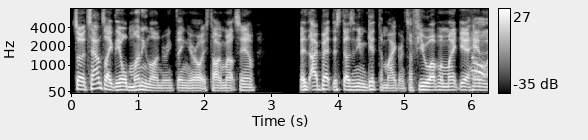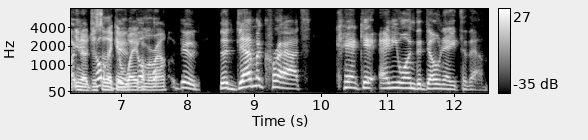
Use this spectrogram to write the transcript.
So it sounds like the old money laundering thing you're always talking about, Sam. I bet this doesn't even get to migrants. A few of them might get handed, Oh, you know, just so they can dude, wave the them whole- around. Dude, the Democrats can't get anyone to donate to them.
